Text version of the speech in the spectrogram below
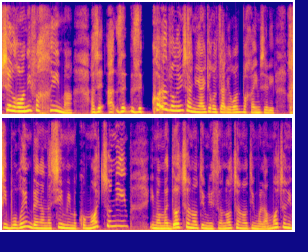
של רוני פחימה. אז זה, זה, זה כל הדברים שאני הייתי רוצה לראות בחיים שלי. חיבורים בין אנשים ממקומות שונים, עם עמדות שונות, עם ניסיונות שונות, עם עולמות שונים,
